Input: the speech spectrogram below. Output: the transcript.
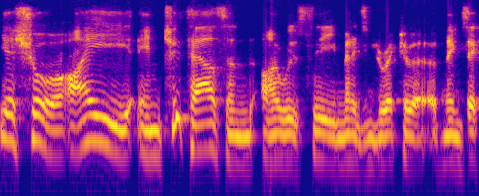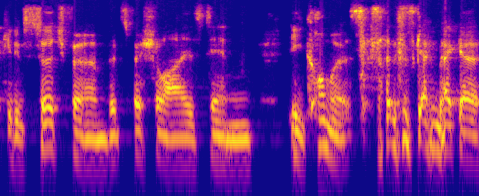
Yeah, sure. I in 2000 I was the managing director of an executive search firm that specialized in e-commerce. So this is going back a,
